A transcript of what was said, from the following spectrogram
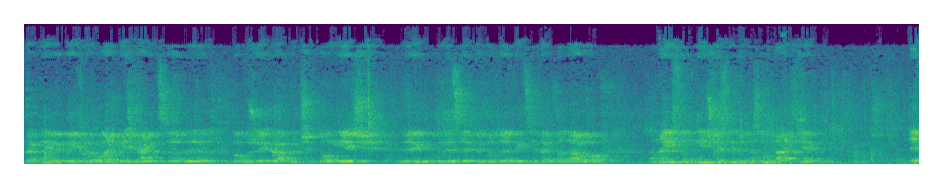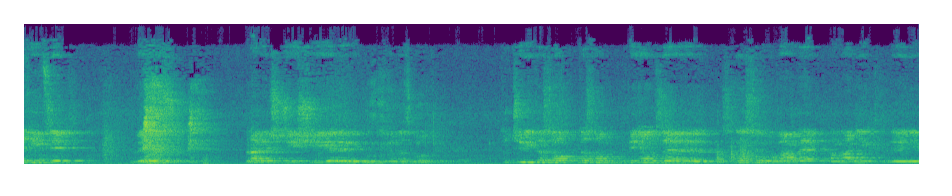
Pragniemy poinformować mieszkańców e, Wałbrzycha i przypomnieć e, główne cyfry, bo tyle tych cyfr padało, a najistotniejsze cyfry to są takie. Deficyt wyniósł prawie 31 miliona złotych. Czyli to są, to są pieniądze skonsumowane, a na nich y, nie,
